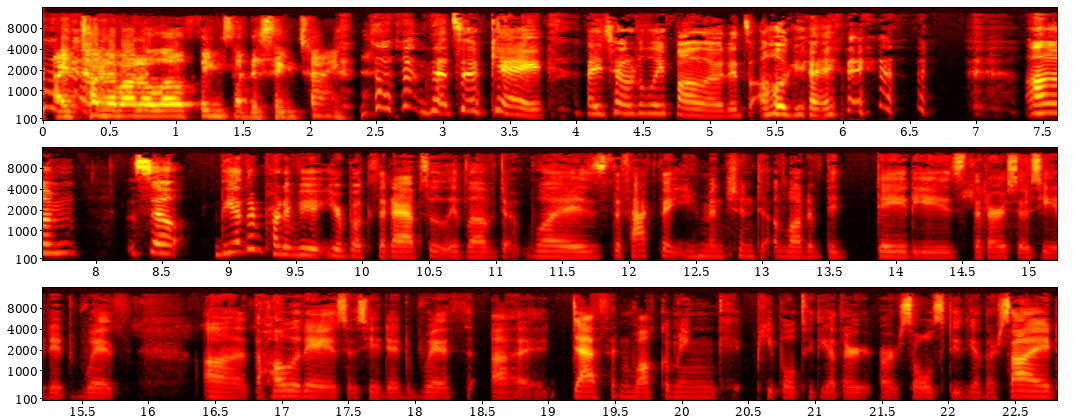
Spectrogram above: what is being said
I talk about a lot of things at the same time. That's okay. I totally followed. It's all good. um so the other part of your book that I absolutely loved was the fact that you mentioned a lot of the deities that are associated with uh, the holiday associated with uh, death and welcoming people to the other or souls to the other side.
